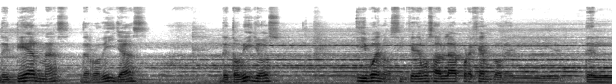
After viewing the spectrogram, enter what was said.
de piernas, de rodillas, de tobillos. Y bueno, si queremos hablar, por ejemplo, del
